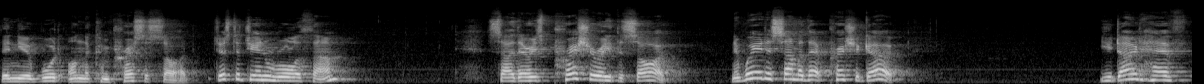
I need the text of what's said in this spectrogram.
than you would on the compressor side. Just a general rule of thumb. So there is pressure either side. Now, where does some of that pressure go? You don't have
